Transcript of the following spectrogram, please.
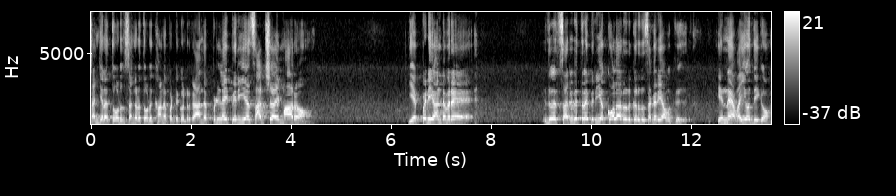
சஞ்சலத்தோடும் சங்கடத்தோடு காணப்பட்டு கொண்டிருக்கிற அந்த பிள்ளை பெரிய சாட்சியாய் மாறும். எப்படி ஆண்டவரே? இதில் சரீரத்தில் பெரிய கோளாறு இருக்கிறது சகரியாவுக்கு. என்ன? வயோதிகம்.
